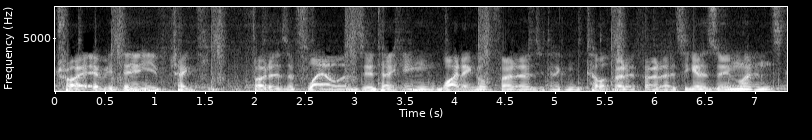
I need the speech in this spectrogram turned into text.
try everything, you take photos of flowers, you're taking wide angle photos, you're taking telephoto photos, you get a zoom lens,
